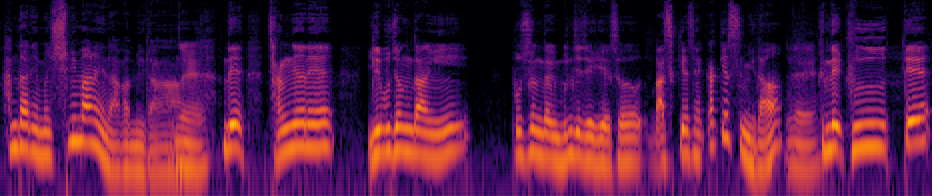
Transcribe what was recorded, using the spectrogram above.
한 달이면 12만 원이 나갑니다. 네. 근데 작년에 일부 정당이 보수 정당이 문제 제기해서 마스크 예산이 깎였습니다. 네. 근데 그때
